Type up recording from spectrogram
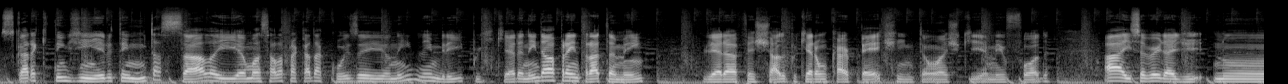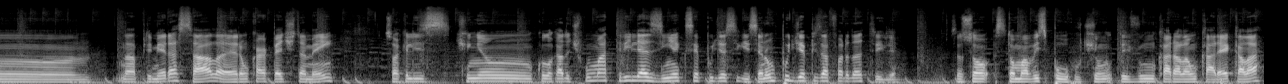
Os caras que tem dinheiro tem muita sala e é uma sala para cada coisa e eu nem lembrei porque que era, nem dava para entrar também. Ele era fechado porque era um carpete, então acho que é meio foda. Ah, isso é verdade. No na primeira sala era um carpete também, só que eles tinham colocado tipo uma trilhazinha que você podia seguir. Você não podia pisar fora da trilha. Você só você tomava esporro. Tinha um, teve um cara lá, um careca lá,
